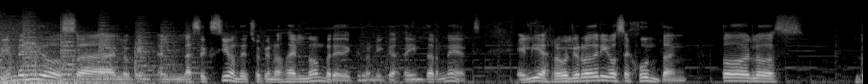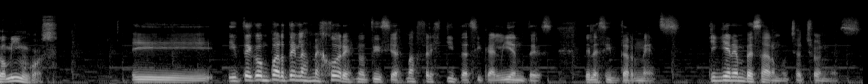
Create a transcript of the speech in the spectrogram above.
Bienvenidos a, lo que, a la sección, de hecho, que nos da el nombre de Crónicas de Internet. Elías, Raúl y Rodrigo se juntan todos los Domingos. Y, y te comparten las mejores noticias más fresquitas y calientes de las internets. ¿Quién quiere empezar, muchachones?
